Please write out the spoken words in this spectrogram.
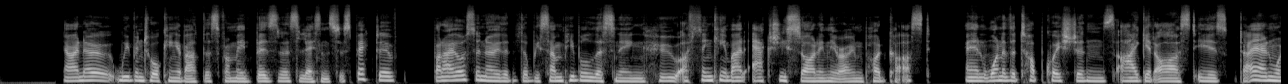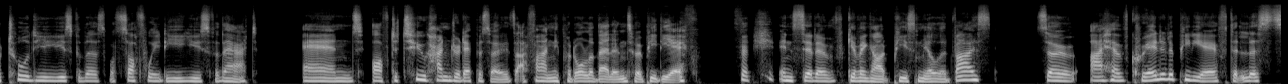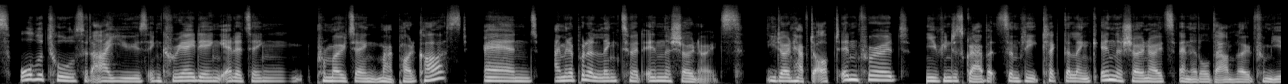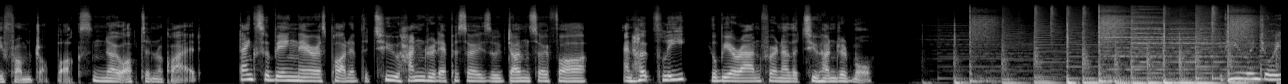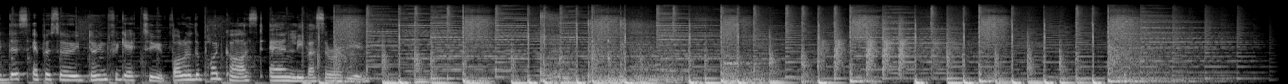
Now, I know we've been talking about this from a business lessons perspective, but I also know that there'll be some people listening who are thinking about actually starting their own podcast. And one of the top questions I get asked is, Diane, what tool do you use for this? What software do you use for that? And after 200 episodes, I finally put all of that into a PDF instead of giving out piecemeal advice. So I have created a PDF that lists all the tools that I use in creating, editing, promoting my podcast. And I'm going to put a link to it in the show notes. You don't have to opt in for it. You can just grab it, simply click the link in the show notes, and it'll download from you from Dropbox. No opt in required. Thanks for being there as part of the 200 episodes we've done so far. And hopefully, you'll be around for another 200 more. If you enjoyed this episode, don't forget to follow the podcast and leave us a review.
